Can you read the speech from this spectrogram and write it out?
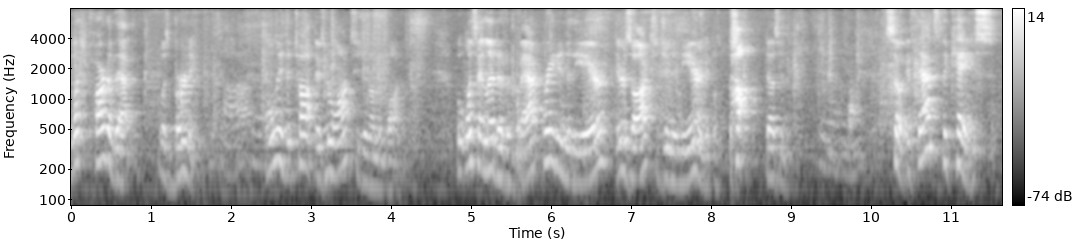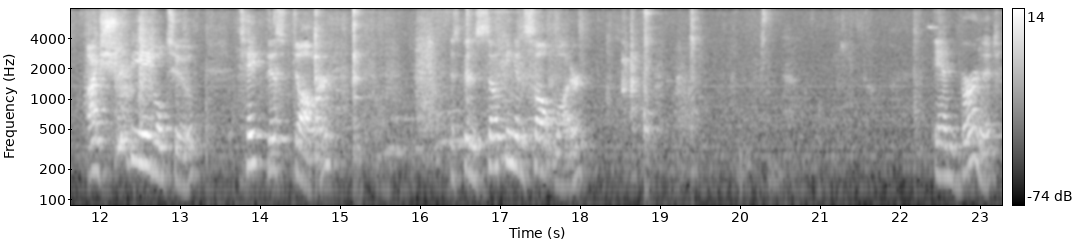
What part of that was burning? Only the top. There's no oxygen on the bottom. But once I let it evaporate into the air, there's oxygen in the air and it goes pop, doesn't it? So if that's the case, I should be able to take this dollar that's been soaking in salt water and burn it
